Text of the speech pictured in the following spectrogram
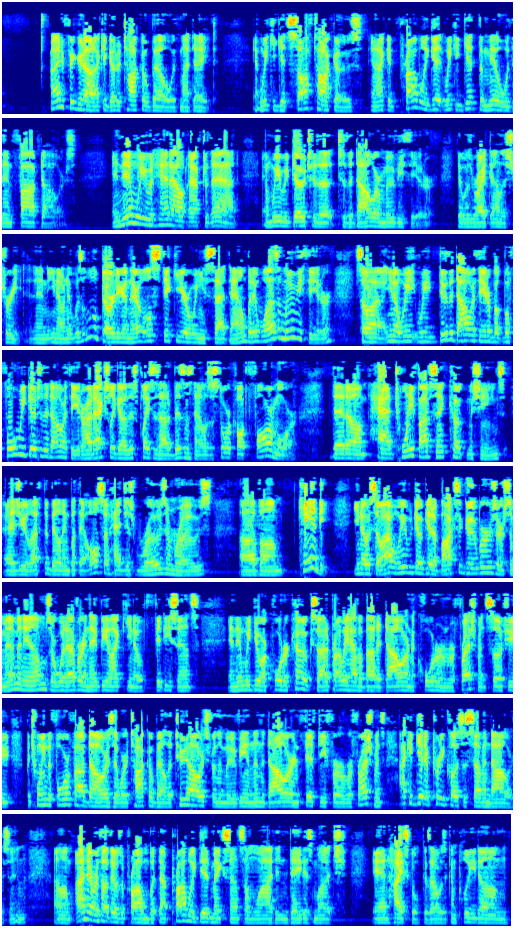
I had figured out I could go to Taco Bell with my date, and we could get soft tacos, and I could probably get we could get the meal within five dollars, and then we would head out after that, and we would go to the to the dollar movie theater that was right down the street. And, you know, and it was a little dirtier in there, a little stickier when you sat down, but it was a movie theater. So, uh, you know, we, we do the dollar theater, but before we go to the dollar theater, I'd actually go, this place is out of business now, it was a store called Phar-Mor that um, had 25 cent Coke machines as you left the building, but they also had just rows and rows of um, candy. You know, so I we would go get a box of goobers or some M and M's or whatever, and they'd be like you know 50 cents and then we do our quarter Coke, so I'd probably have about a dollar and a quarter in refreshments. So if you, between the four or five dollars that were Taco Bell, the two dollars for the movie, and then the dollar and fifty for refreshments, I could get it pretty close to seven dollars. And um, I never thought that was a problem, but that probably did make sense on why I didn't date as much in high school because I was a complete um,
